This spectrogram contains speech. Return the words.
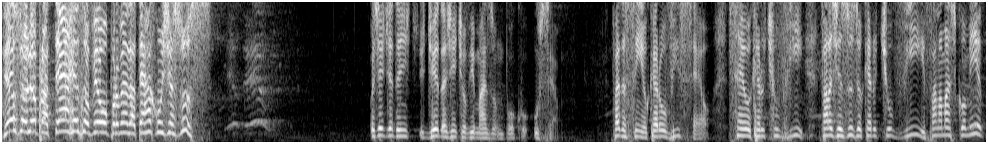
Deus olhou para a terra, resolveu o problema da terra com Jesus. Hoje é dia da, gente, dia da gente ouvir mais um pouco o céu. Faz assim, eu quero ouvir céu. Céu, eu quero te ouvir. Fala, Jesus, eu quero te ouvir. Fala mais comigo.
